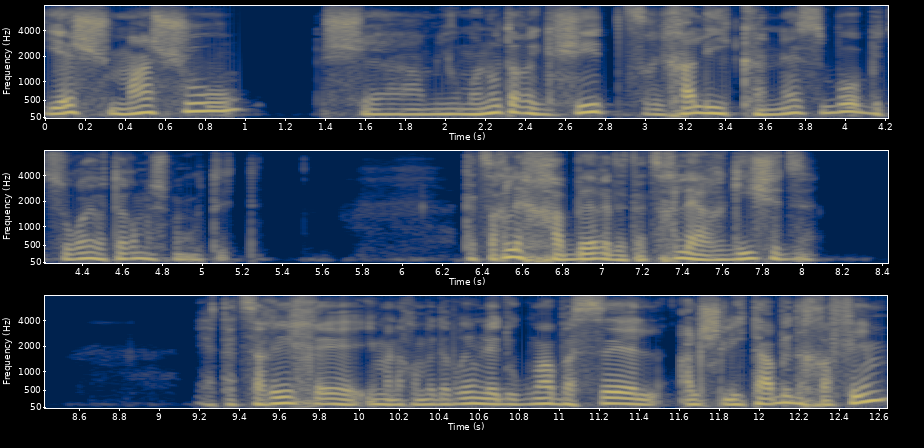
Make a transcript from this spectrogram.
יש משהו שהמיומנות הרגשית צריכה להיכנס בו בצורה יותר משמעותית. אתה צריך לחבר את זה, אתה צריך להרגיש את זה. אתה צריך, אה, אם אנחנו מדברים לדוגמה בסל על שליטה בדחפים,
